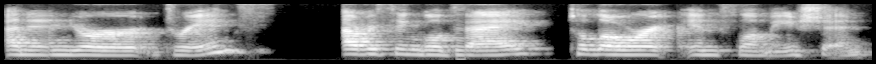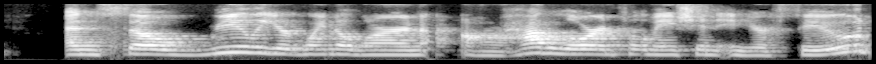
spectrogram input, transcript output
and in your drinks every single day to lower inflammation. And so, really, you're going to learn uh, how to lower inflammation in your food,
